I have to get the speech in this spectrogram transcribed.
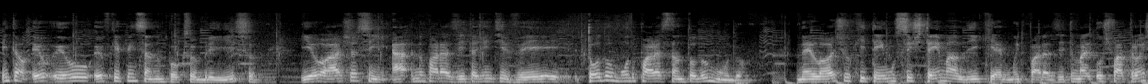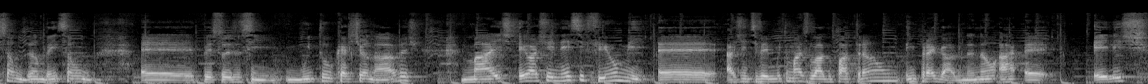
Então, eu, eu, eu fiquei pensando um pouco sobre isso. E eu acho assim, a- no Parasita a gente vê todo mundo parasitando todo mundo. Né? Lógico que tem um sistema ali que é muito parasita, mas os patrões são, também são é, pessoas assim, muito questionáveis. Mas eu achei nesse filme é, a gente vê muito mais do lado do patrão empregado, né? Não, a- é, eles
